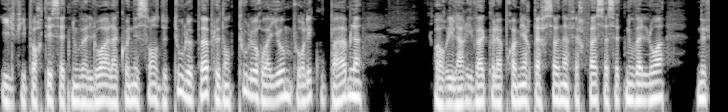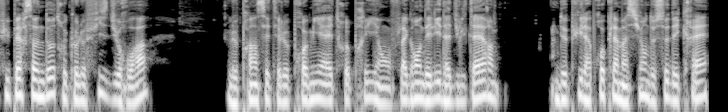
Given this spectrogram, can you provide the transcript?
Il fit porter cette nouvelle loi à la connaissance de tout le peuple dans tout le royaume pour les coupables. Or il arriva que la première personne à faire face à cette nouvelle loi ne fut personne d'autre que le fils du roi. Le prince était le premier à être pris en flagrant délit d'adultère depuis la proclamation de ce décret.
